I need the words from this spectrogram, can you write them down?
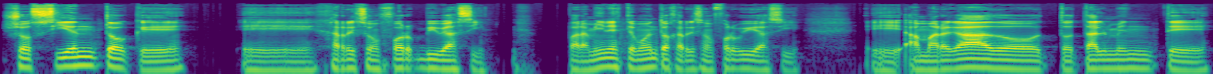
Yo siento que eh, Harrison Ford vive así. Para mí en este momento Harrison Ford vive así. Eh, amargado, totalmente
